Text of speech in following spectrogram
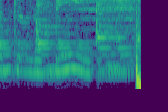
pumpkin the beast.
